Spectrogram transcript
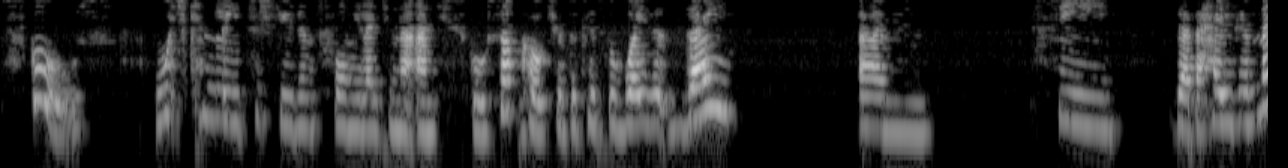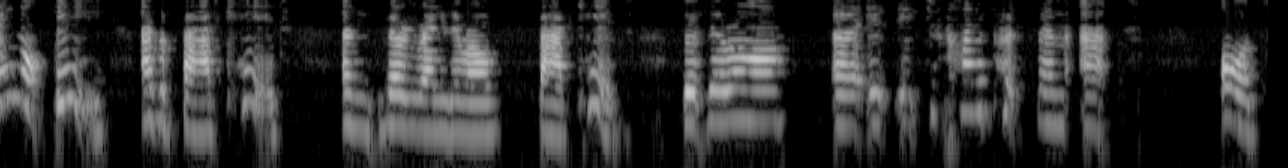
schools, which can lead to students formulating that anti school subculture because the way that they um, see their behaviour may not be as a bad kid, and very rarely there are bad kids, but there are, uh, it, it just kind of puts them at odds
